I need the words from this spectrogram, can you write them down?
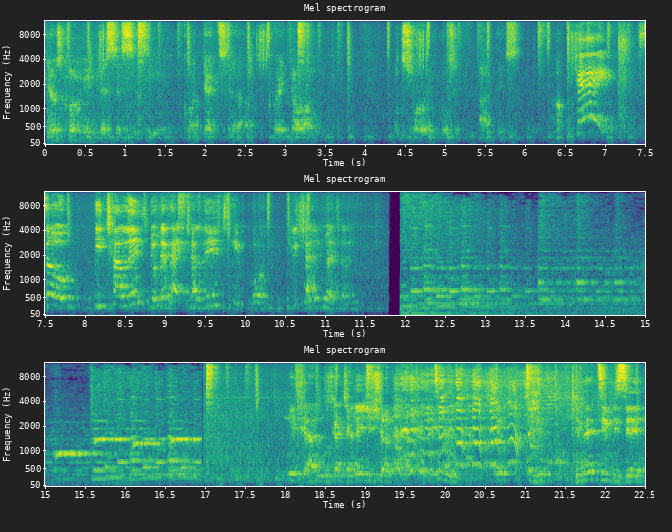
Just call me Necessity, content uh, creator, also a music artist. Okay, so he challenged me, that I challenged him, or you challenge me or challenge him? We can we can challenge each other. now. the main thing be say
